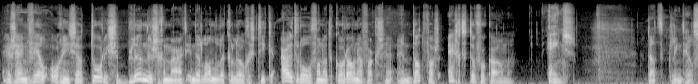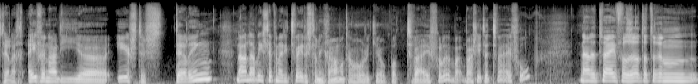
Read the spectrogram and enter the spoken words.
Er zijn veel organisatorische blunders gemaakt in de landelijke logistieke uitrol van het coronavaccin. En dat was echt te voorkomen. Eens. Dat klinkt heel stellig. Even naar die uh, eerste stelling. Nou, laten we eerst even naar die tweede stelling gaan, want daar hoor ik je ook wat twijfelen. Waar, waar zit de twijfel? Nou, de twijfel zat dat er een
